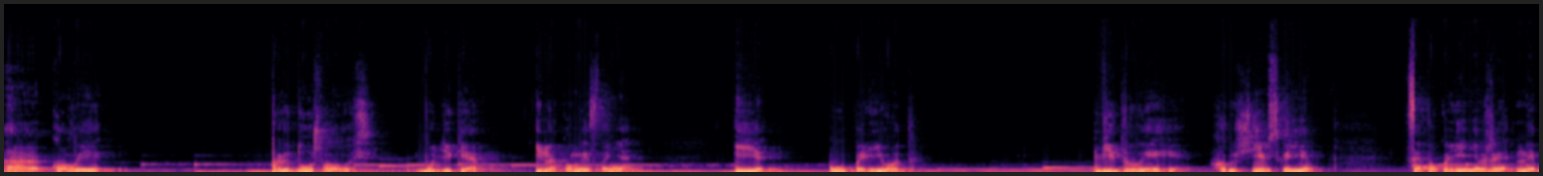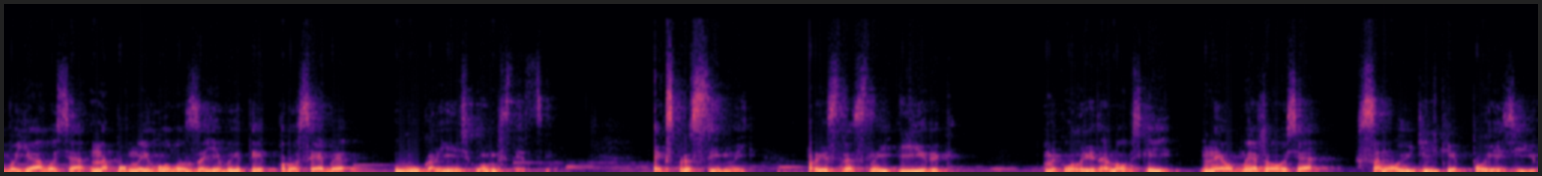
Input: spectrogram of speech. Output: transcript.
е, коли придушувалось будь-яке інакомислення, і у період відлиги Хрущівської це покоління вже не боялося на повний голос заявити про себе в українському мистецтві. Експресивний, пристрасний лірик Микола Вінграновський не обмежувався самою тільки поезією.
